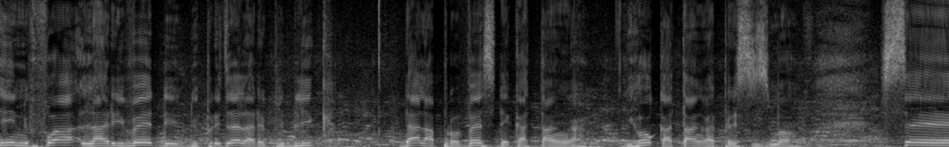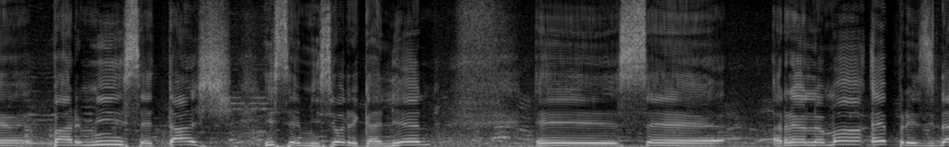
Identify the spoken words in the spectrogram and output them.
une fois l'arrivée du, président de la République dans la province de Katanga, du Haut-Katanga précisément. C'est parmi ces tâches et ces missions régaliennes et c'est réellement un président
